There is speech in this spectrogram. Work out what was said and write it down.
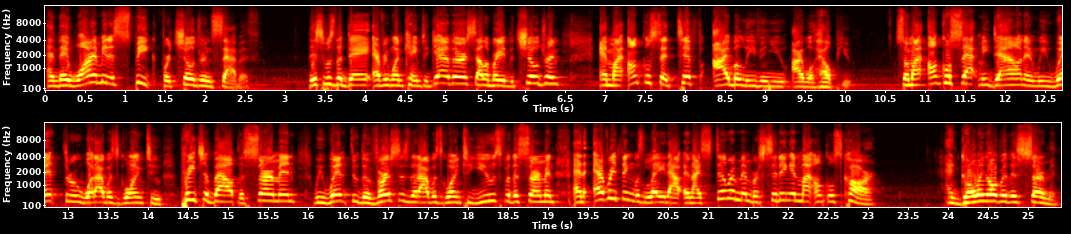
and they wanted me to speak for Children's Sabbath. This was the day everyone came together, celebrated the children, and my uncle said, Tiff, I believe in you, I will help you. So my uncle sat me down and we went through what I was going to preach about, the sermon. We went through the verses that I was going to use for the sermon, and everything was laid out. And I still remember sitting in my uncle's car and going over this sermon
